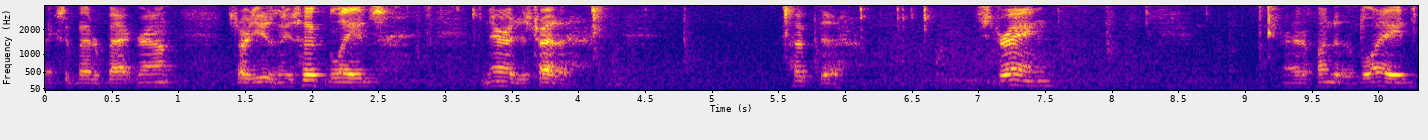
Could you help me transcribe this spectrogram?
makes a better background. Started using these hook blades, and there I just try to hook the string right up under the blade.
